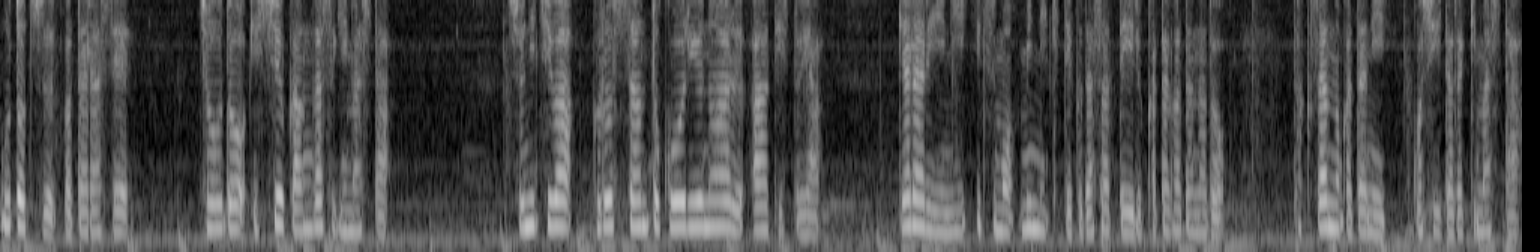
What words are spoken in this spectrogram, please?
元津渡らせちょうど1週間が過ぎました。初日はクロスさんと交流のあるアーティストやギャラリーにいつも見に来てくださっている方々などたくさんの方にお越しいただきました。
